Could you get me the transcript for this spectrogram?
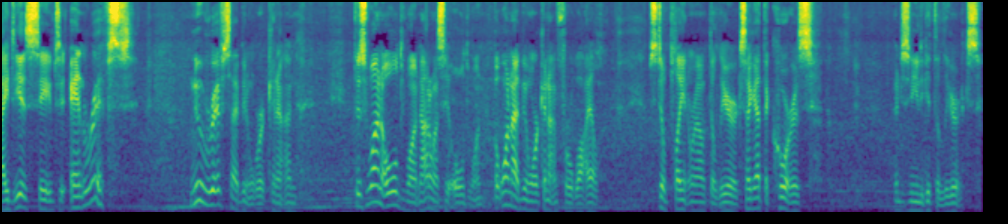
ideas saved and riffs. New riffs I've been working on. There's one old one, I don't want to say old one, but one I've been working on for a while. I'm still playing around with the lyrics. I got the chorus, I just need to get the lyrics.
